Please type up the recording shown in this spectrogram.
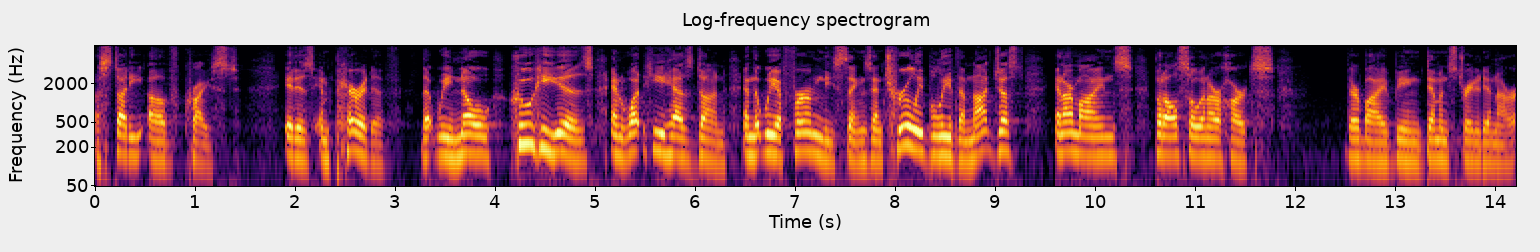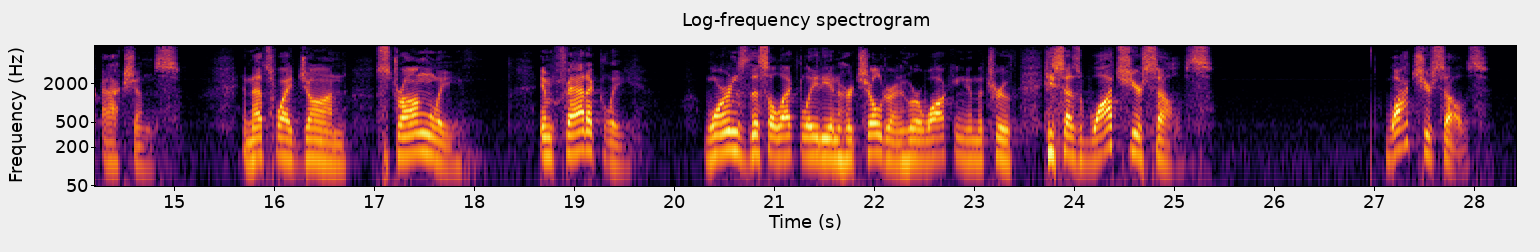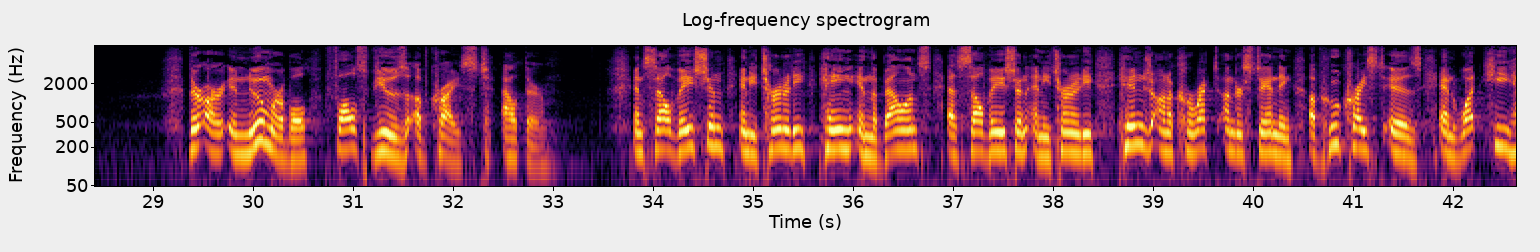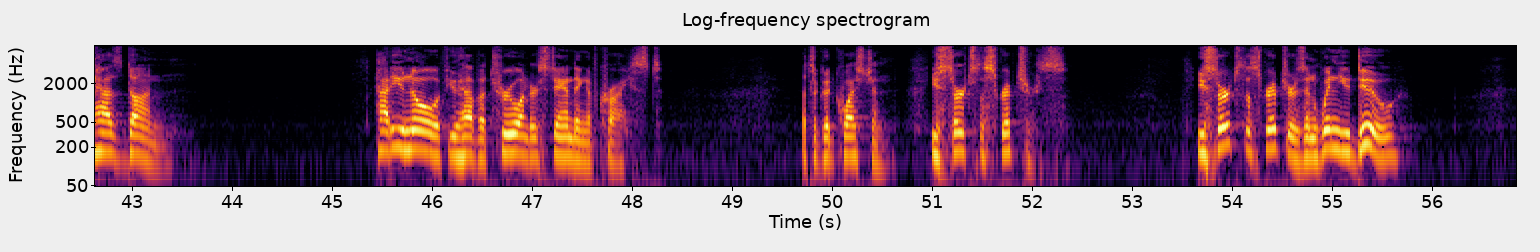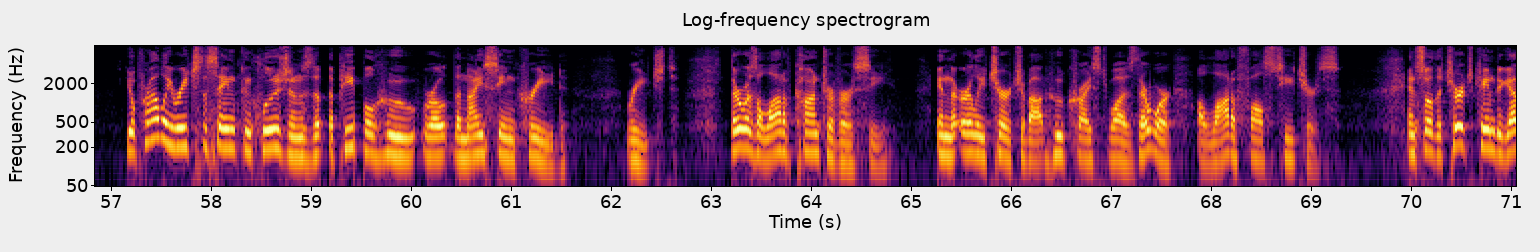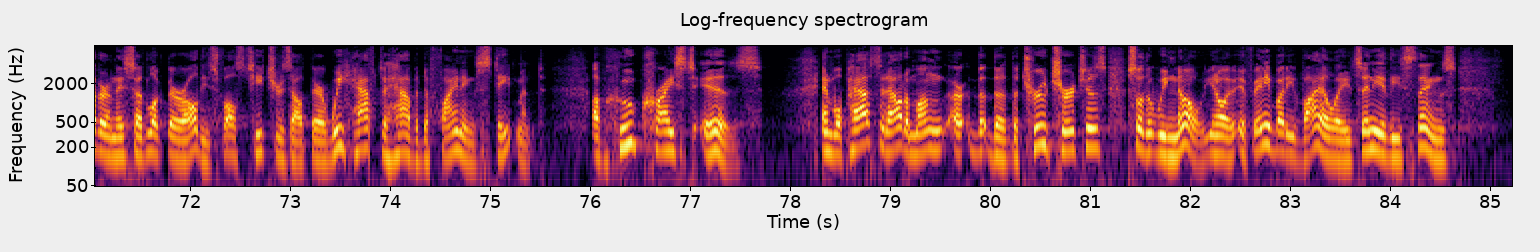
a study of Christ. It is imperative that we know who he is and what he has done, and that we affirm these things and truly believe them, not just in our minds, but also in our hearts, thereby being demonstrated in our actions. And that's why John strongly, emphatically, warns this elect lady and her children who are walking in the truth. He says, Watch yourselves. Watch yourselves. There are innumerable false views of Christ out there. And salvation and eternity hang in the balance as salvation and eternity hinge on a correct understanding of who Christ is and what he has done. How do you know if you have a true understanding of Christ? That's a good question. You search the scriptures. You search the scriptures, and when you do, you'll probably reach the same conclusions that the people who wrote the Nicene Creed reached. There was a lot of controversy in the early church about who Christ was. There were a lot of false teachers. And so the church came together and they said, Look, there are all these false teachers out there. We have to have a defining statement of who Christ is and we'll pass it out among our, the, the, the true churches so that we know, you know, if anybody violates any of these things,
